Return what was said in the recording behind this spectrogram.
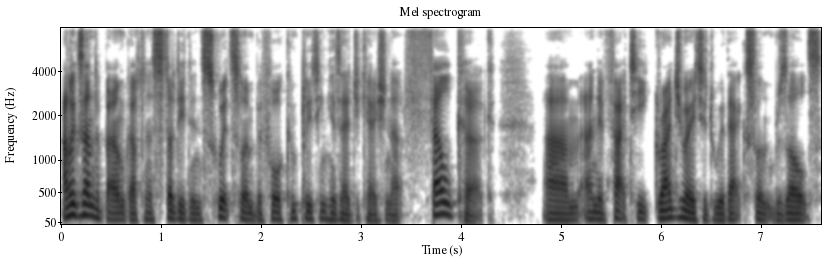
Alexander Baumgartner studied in Switzerland before completing his education at Feldkirch, um, and in fact he graduated with excellent results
